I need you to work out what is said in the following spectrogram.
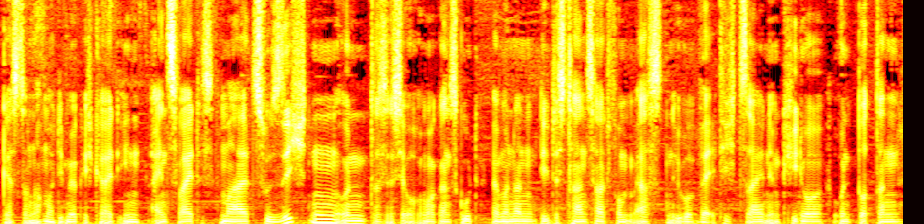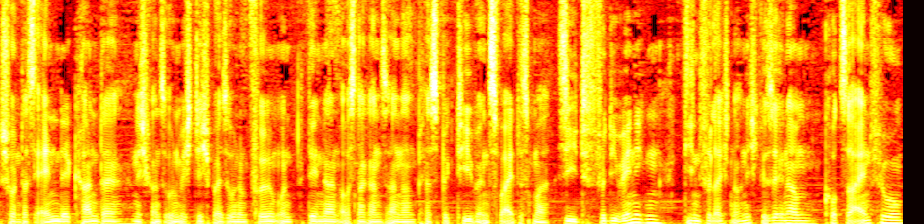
gestern nochmal die Möglichkeit, ihn ein zweites Mal zu sichten. Und das ist ja auch immer ganz gut, wenn man dann die Distanz hat vom ersten überwältigt sein im Kino und dort dann schon das Ende kannte. Nicht ganz unwichtig bei so einem Film und den dann aus einer ganz anderen Perspektive ein zweites Mal sieht. Für die wenigen, die ihn vielleicht noch nicht gesehen haben, kurze Einführung.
